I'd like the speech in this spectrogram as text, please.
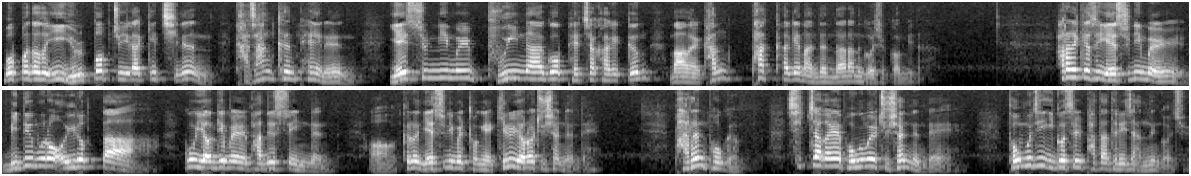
무엇보다도 이 율법주의가 끼치는 가장 큰 폐해는 예수님을 부인하고 배척하게끔 마음을 강팍하게 만든다라는 것일 겁니다. 하나님께서 예수님을 믿음으로 의롭다고 여김을 받을 수 있는 어, 그런 예수님을 통해 길을 열어주셨는데 바른 복음, 십자가의 복음을 주셨는데 도무지 이것을 받아들이지 않는 거죠.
